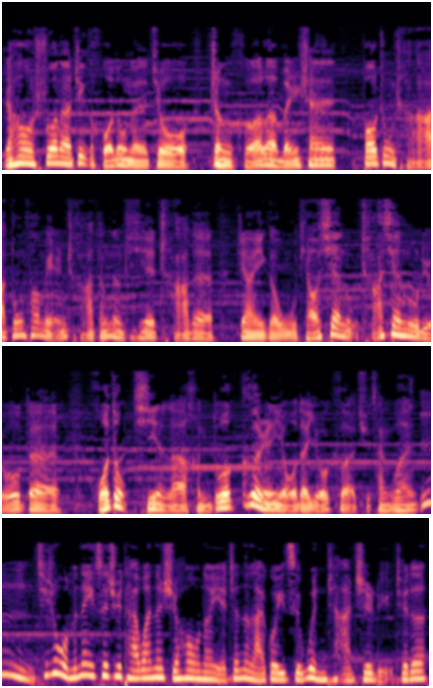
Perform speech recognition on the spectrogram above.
然后说呢，这个活动呢就整合了文山。包种茶、东方美人茶等等这些茶的这样一个五条线路茶线路旅游的活动，吸引了很多个人游的游客去参观。嗯，其实我们那一次去台湾的时候呢，也真的来过一次问茶之旅，觉得，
